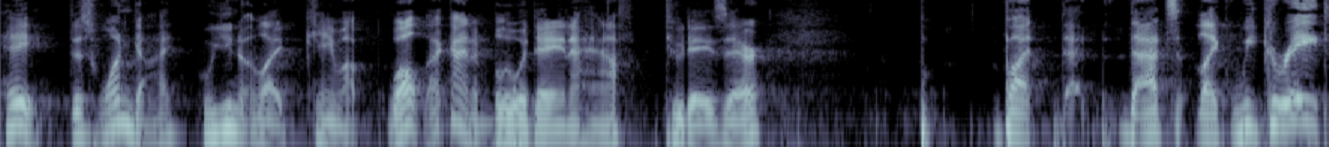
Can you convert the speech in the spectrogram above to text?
hey, this one guy who you know like came up. Well, that kind of blew a day and a half, two days there. But that, that's like we create,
